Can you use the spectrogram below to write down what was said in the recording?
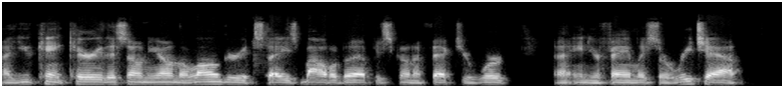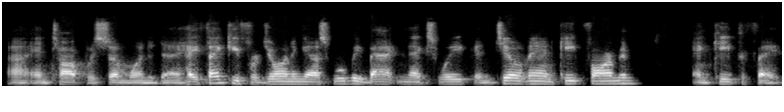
Uh, you can't carry this on your own. The longer it stays bottled up, it's going to affect your work uh, and your family. So, reach out uh, and talk with someone today. Hey, thank you for joining us. We'll be back next week. Until then, keep farming and keep the faith.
